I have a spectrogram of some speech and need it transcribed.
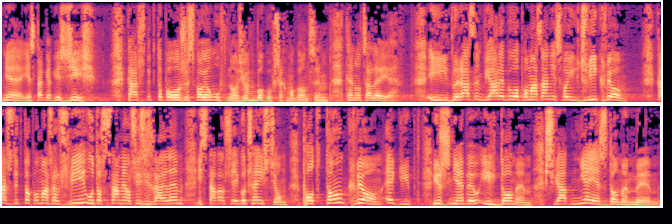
Nie, jest tak, jak jest dziś. Każdy, kto położy swoją ufność w Bogu Wszechmogącym, ten ocaleje. I wyrazem wiary było pomazanie swoich drzwi krwią. Każdy, kto pomazał drzwi, utożsamiał się z Izraelem i stawał się jego częścią. Pod tą krwią Egipt już nie był ich domem. Świat nie jest domem mym.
